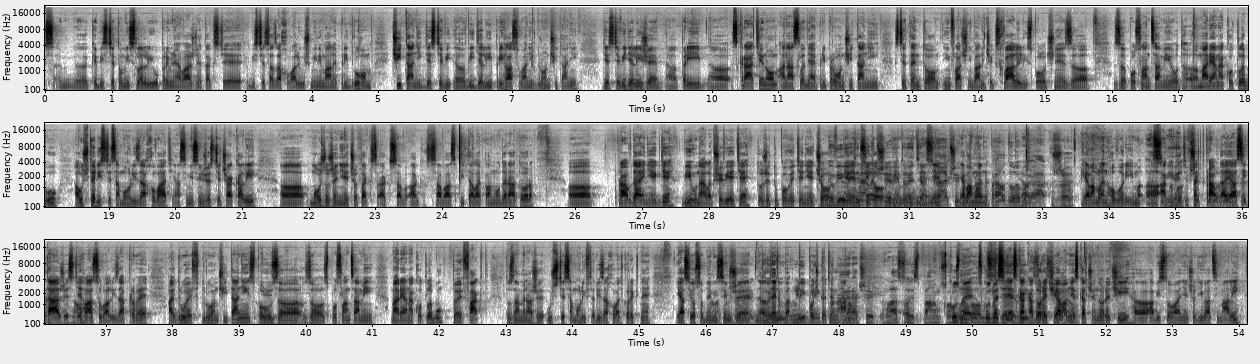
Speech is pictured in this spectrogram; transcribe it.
keby ste to mysleli úprimne a vážne, tak ste, by ste sa zachovali už minimálne pri druhom čítaní, kde ste vi- uh, videli, pri hlasovaní v druhom čítaní, kde ste videli, že uh, pri uh, skrátenom a následne aj pri prvom čítaní ste tento inflačný balíček schválili spoločne s, s poslancami od uh, Mariana Kotlebu a už vtedy ste sa mohli zachovať. Ja si myslím, že ste čakali, možno, že niečo, tak ak sa, ak sa vás pýtal aj pán moderátor. Pravda je niekde, vy ju najlepšie viete. To, že tu poviete niečo, No vy viete nemusí najlepšie, vy to viete nie- asi nie. najlepšie, Ja vám len, pravdu, lebo ja, akože... ja vám len hovorím, ako to, viete tak všetko, pravda je ja asi teda- tá, že ste no. hlasovali za prvé, aj druhé v druhom čítaní spolu s, so, s poslancami Mariana Kotlebu, to je fakt. To znamená, že už ste sa mohli vtedy zachovať korektne. Ja si osobne myslím, že Kto ten... je tu počkajte, kto najradšej hlasuje s pánom Skúsme, Kotlebom, skúsme si neskákať do rečí, ja vám neskačem do rečí, uh, aby z toho aj niečo diváci mali.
